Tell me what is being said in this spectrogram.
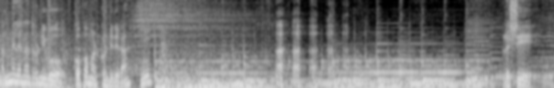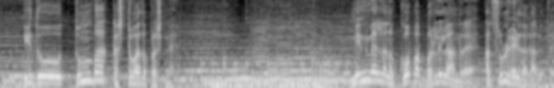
ನನ್ನ ಮೇಲೆ ಏನಾದರೂ ನೀವು ಕೋಪ ಮಾಡ್ಕೊಂಡಿದ್ದೀರಾ? ಋಷಿ ಇದು ತುಂಬಾ ಕಷ್ಟವಾದ ಪ್ರಶ್ನೆ. ನಿನ್ ಮೇಲೆ ನನಗೆ ಕೋಪ ಬರಲಿಲ್ಲ ಅಂದ್ರೆ ಅದು ಸುಳ್ಳು ಹೇಳಿದಾಗುತ್ತೆ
